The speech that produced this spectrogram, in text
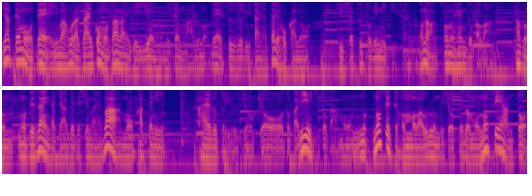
やってもうて、今ほら在庫持たないでいいようなお店もあるので、すずりさんやったり、他の T シャツトリニティさんやったかな、その辺とかは、多分もうデザインだけ上げてしまえば、もう勝手に買えるという状況とか、利益とか、もう載せてほんまは売るんでしょうけどもう、載せやんと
